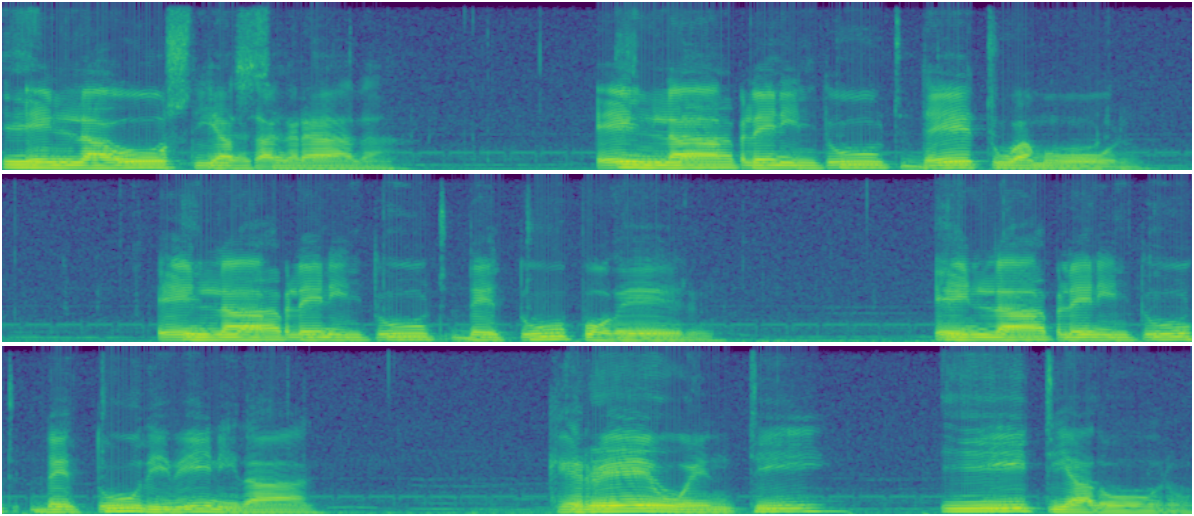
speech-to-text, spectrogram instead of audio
en la hostia sagrada, en la plenitud de tu amor, en la plenitud de tu poder, en la plenitud de tu divinidad creo en ti y te adoro.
